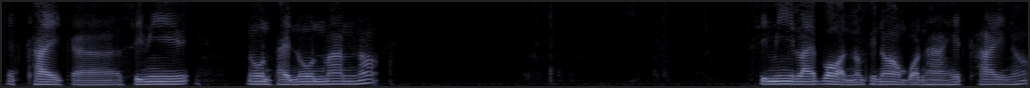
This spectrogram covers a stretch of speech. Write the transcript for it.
เฮ็ดไข่กับสิมีโน่นไผ่โน่นมันเนาะสิมีหลายบ่อนเนาะพี่น้องบ่อนหาเฮ็ดไข่เนาะ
